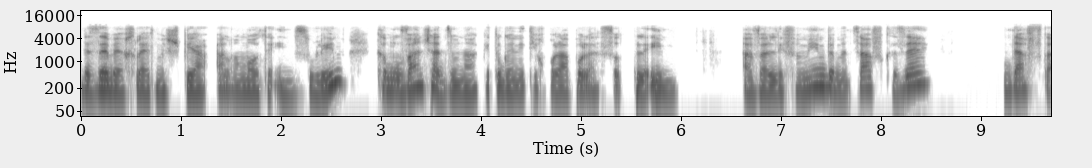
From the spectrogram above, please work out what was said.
וזה בהחלט משפיע על רמות האינסולין. כמובן שהתזונה הקטוגנית יכולה פה לעשות פלאים, אבל לפעמים במצב כזה דווקא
